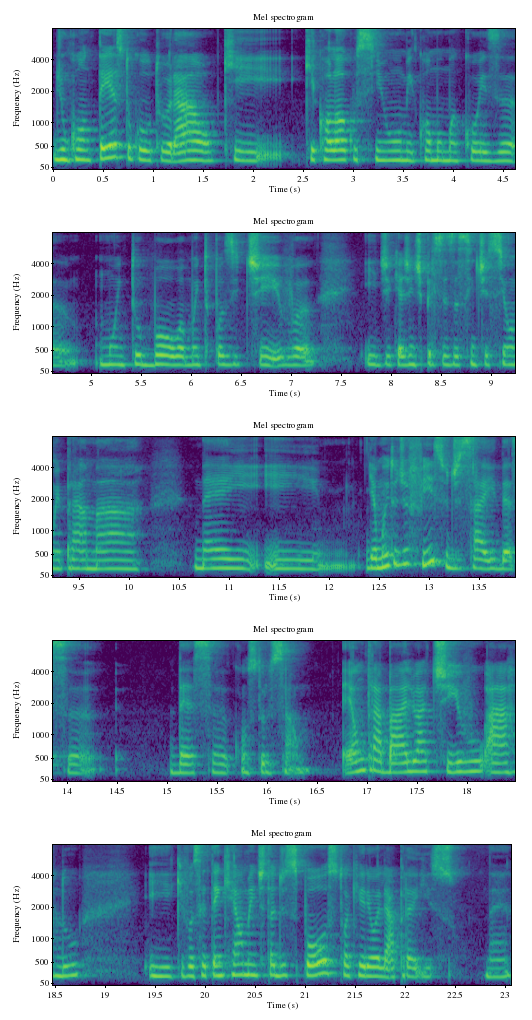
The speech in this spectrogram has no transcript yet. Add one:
de um contexto cultural que, que coloca o ciúme como uma coisa muito boa, muito positiva, e de que a gente precisa sentir ciúme para amar, né? E, e, e, é muito difícil de sair dessa, dessa construção. É um trabalho ativo, árduo, e que você tem que realmente estar disposto a querer olhar para isso, né?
